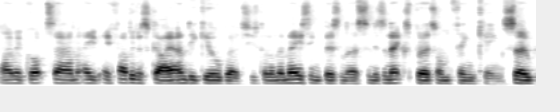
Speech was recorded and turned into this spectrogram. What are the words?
uh, we've got um, a, a, fabulous guy, Andy Gilbert, who's got an amazing business and is an expert on thinking. So I'll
